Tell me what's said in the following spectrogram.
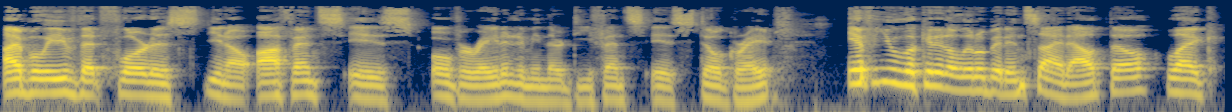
I believe that Florida's, you know, offense is overrated. I mean, their defense is still great. If you look at it a little bit inside out though, like,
